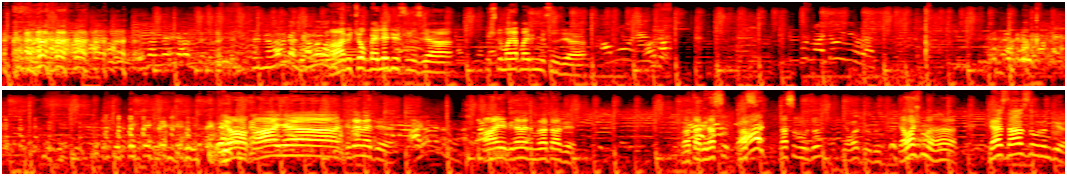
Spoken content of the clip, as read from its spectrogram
Abi çok belli ediyorsunuz ya. Hiç numara yapmayı bilmiyorsunuz ya. Yok hayır bilemedi. Hayır bilemedi Murat abi. Murat abi nasıl nasıl, nasıl vurdu? Yavaş vurdu. Yavaş mı? Ha. Biraz daha hızlı vurun diyor.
